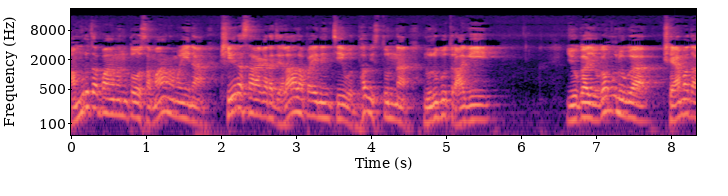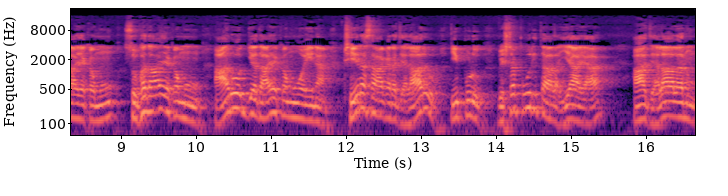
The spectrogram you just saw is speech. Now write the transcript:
అమృతపానంతో సమానమైన క్షీరసాగర జలాలపై నుంచి ఉద్భవిస్తున్న నురుగు త్రాగి. యుగ యుగములుగా క్షేమదాయకము శుభదాయకము ఆరోగ్యదాయకము అయిన క్షీరసాగర జలాలు ఇప్పుడు విషపూరితాలయ్యాయా? ఆ జలాలను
